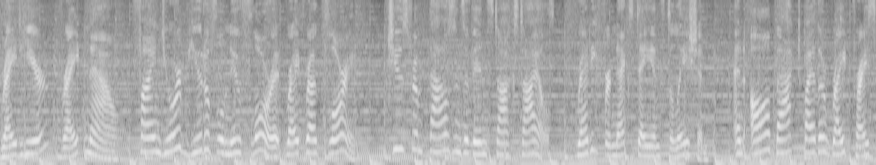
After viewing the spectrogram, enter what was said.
Right here, right now. Find your beautiful new floor at Rite Rug Flooring. Choose from thousands of in stock styles, ready for next day installation, and all backed by the right price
